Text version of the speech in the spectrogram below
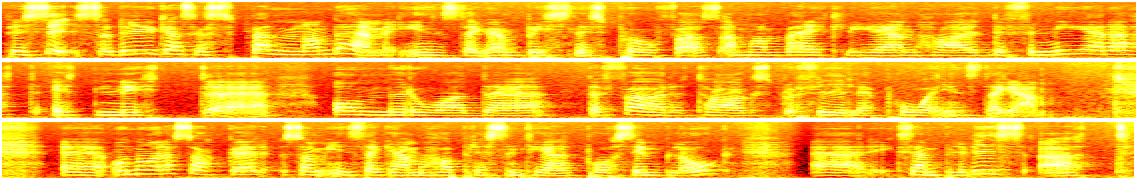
Precis, och det är ju ganska spännande här med Instagram Business Profiles, att man verkligen har definierat ett nytt eh, område där företagsprofiler på Instagram. Eh, och några saker som Instagram har presenterat på sin blogg är exempelvis att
